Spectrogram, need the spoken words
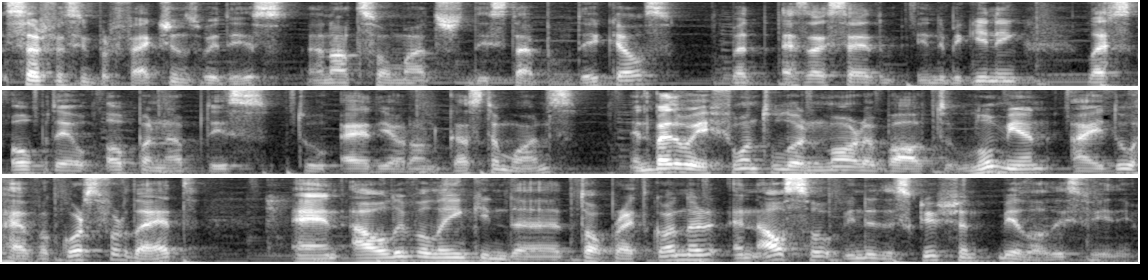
surface imperfections with this and not so much this type of decals. But as I said in the beginning, let's hope they'll open up this to add your own custom ones. And by the way, if you want to learn more about Lumion, I do have a course for that and I'll leave a link in the top right corner and also in the description below this video.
